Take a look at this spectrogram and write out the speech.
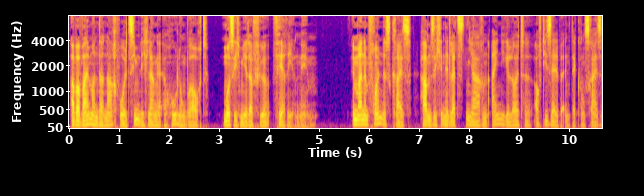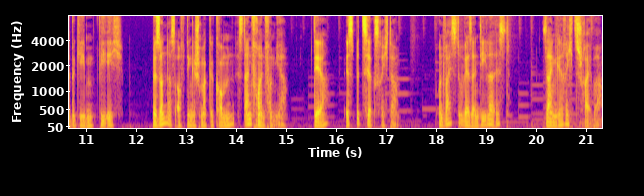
Aber weil man danach wohl ziemlich lange Erholung braucht, muss ich mir dafür Ferien nehmen. In meinem Freundeskreis haben sich in den letzten Jahren einige Leute auf dieselbe Entdeckungsreise begeben wie ich. Besonders auf den Geschmack gekommen ist ein Freund von mir. Der ist Bezirksrichter. Und weißt du, wer sein Dealer ist? Sein Gerichtsschreiber.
